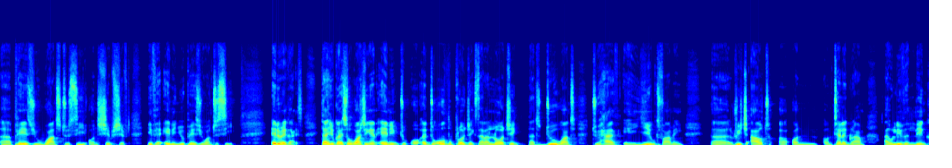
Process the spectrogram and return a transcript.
uh, pairs you want to see on ShibShift. If there are any new pairs you want to see. Anyway, guys, thank you guys for watching, and any to and to all the projects that are launching that do want to have a yield farming. Uh, reach out uh, on on Telegram. I will leave the link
